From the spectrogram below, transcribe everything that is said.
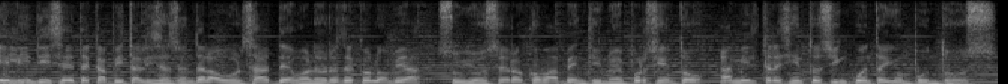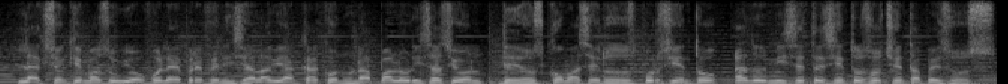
El índice de capitalización de la Bolsa de Valores de Colombia subió 0,29% a 1.351 puntos. La acción que más subió fue la de Preferencia La Bianca con una valorización de 2,02% a 2.780 pesos.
